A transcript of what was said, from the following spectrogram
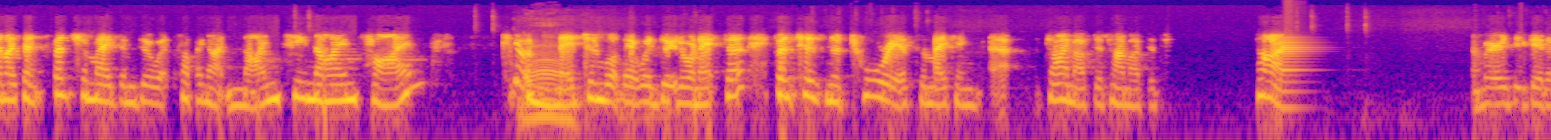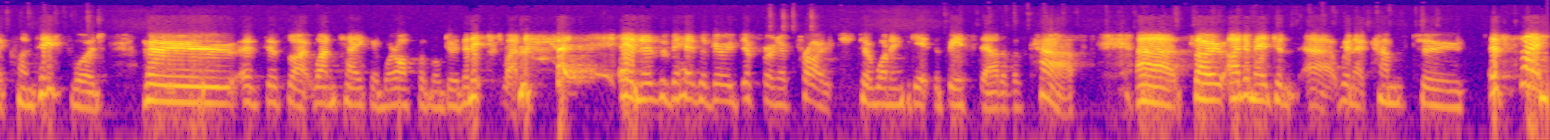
And I think Fincher made them do it something like 99 times. Can you wow. imagine what that would do to an actor? Fincher's notorious for making uh, time after time after time. Whereas you get a Clint Eastwood who is just like one take and we're off and we'll do the next one. and is, has a very different approach to wanting to get the best out of his cast. Uh, so I'd imagine uh, when it comes to, it's the same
